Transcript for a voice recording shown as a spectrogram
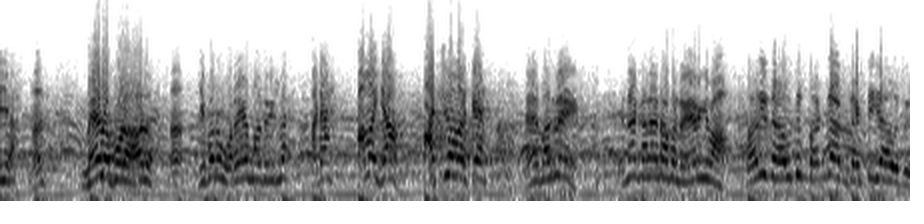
ஐயா மேல போற ஆளும் இவரும் ஒரே மாதிரி இல்ல. அட ஆமா ஐயா ஆச்சரியமா இருக்க. மருதே என்ன கலாட்டா பண்ற? இறங்கி வா. மருதாவது மண்ணாம் கட்டியாவது.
